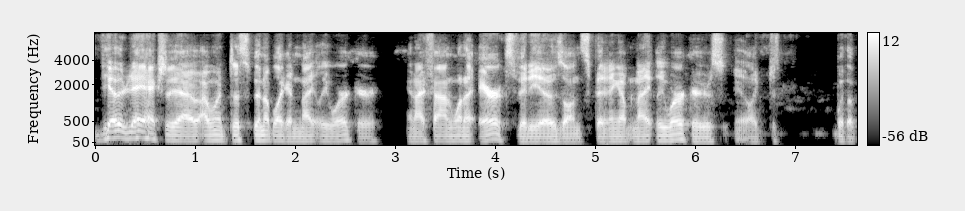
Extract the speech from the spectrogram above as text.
The other day, actually, I, I went to spin up like a nightly worker, and I found one of Eric's videos on spinning up nightly workers, you know, like just with a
